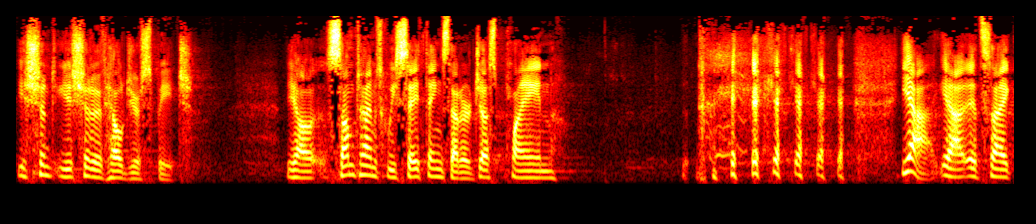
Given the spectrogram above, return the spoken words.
you, shouldn't, you should have held your speech. You know, sometimes we say things that are just plain. yeah, yeah, it's like,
